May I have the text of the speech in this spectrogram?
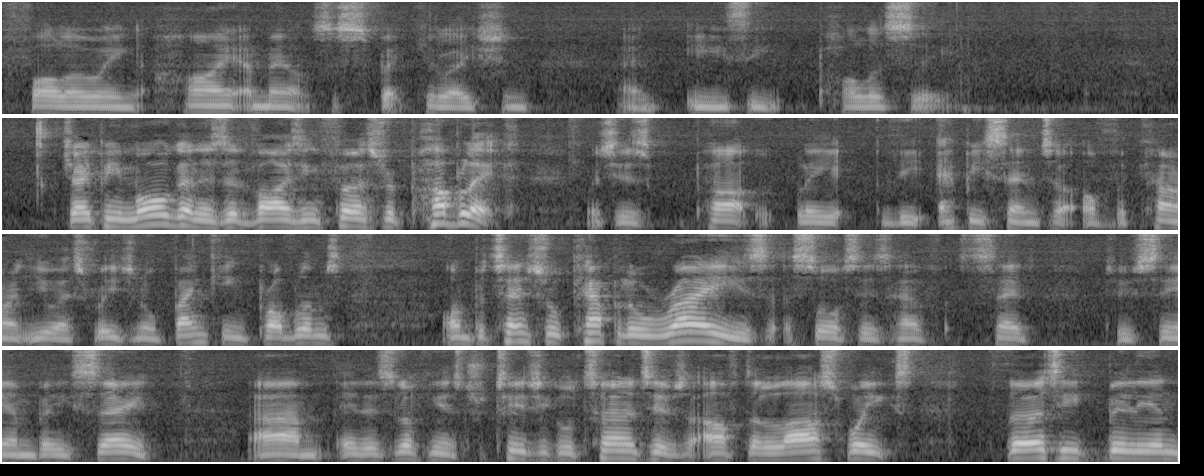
following high amounts of speculation and easy policy. JP Morgan is advising First Republic, which is partly the epicenter of the current US regional banking problems, on potential capital raise, sources have said to CNBC. Um, it is looking at strategic alternatives after last week's $30 billion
